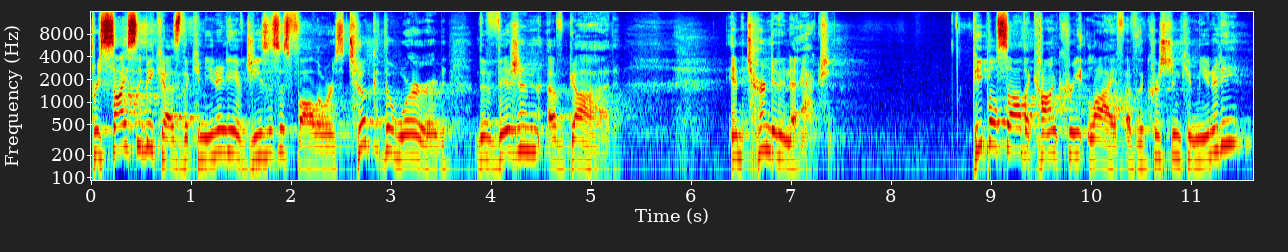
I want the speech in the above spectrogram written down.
Precisely because the community of Jesus' followers took the word, the vision of God, and turned it into action. People saw the concrete life of the Christian community,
